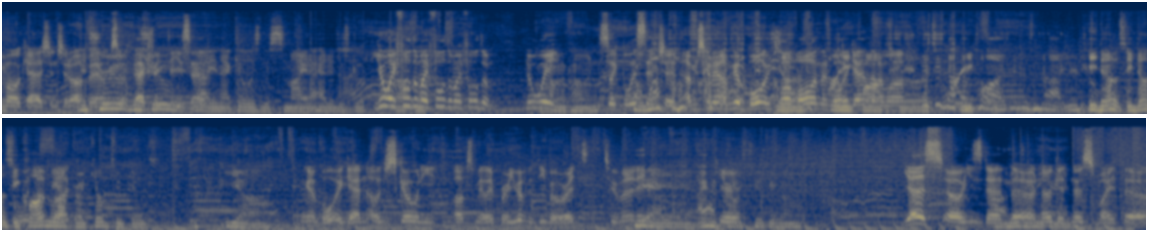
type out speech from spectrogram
Gmaul cash and shit off The him, true, so the actually true decent. value in that kill is the smite. I had to just go. Yo, I Oh, fooled him. I fooled him, I fooled him. No way. I'm coming. It's like Oh, ballista and shit. I'm just gonna I'm gonna bolt and claw Yeah, ball and then roll free again and then I'm off. bro. This is not Free applause. It is not. You're He does. He does. He What clawed me fuck? after I killed two kids. Yeah. I'm gonna bolt again. I'll just go when he melee prayer. You have the Debo, right? Two minute eight? Yeah, yeah, yeah. I have Here. too if you run. Yes! Oh, he's dead Oh, though. already No dead. good, no smite though.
